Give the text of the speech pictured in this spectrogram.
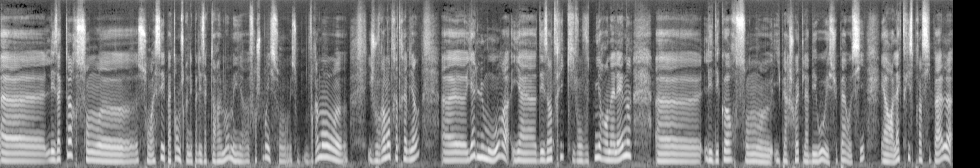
Euh, les acteurs sont, euh, sont assez épatants. Je connais pas les acteurs allemands, mais euh, franchement ils sont, ils sont vraiment, euh, ils jouent vraiment très très bien. Euh, Il y a de l'humour, il y a des intrigues qui vont vous tenir en haleine. Euh, les décors sont euh, hyper chouettes, la BO est super aussi. Et alors l'actrice principale,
